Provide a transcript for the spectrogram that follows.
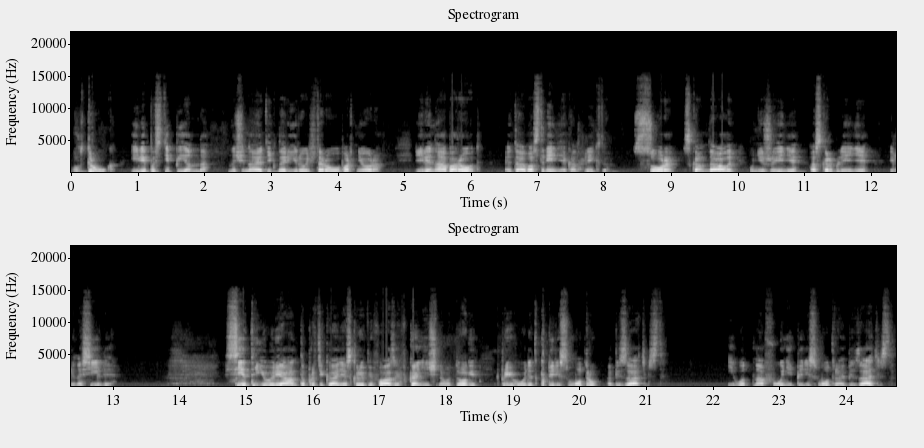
вдруг или постепенно начинает игнорировать второго партнера, или наоборот, это обострение конфликтов, ссоры, скандалы, унижение, оскорбление или насилие. Все три варианта протекания скрытой фазы в конечном итоге – приводят к пересмотру обязательств. И вот на фоне пересмотра обязательств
